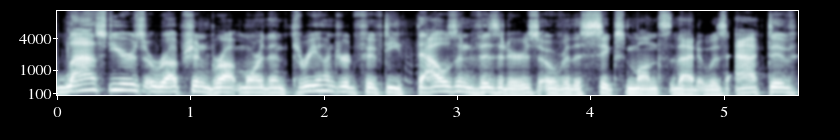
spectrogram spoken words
Last year's eruption brought more than 350,000 visitors over the six months that it was active,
